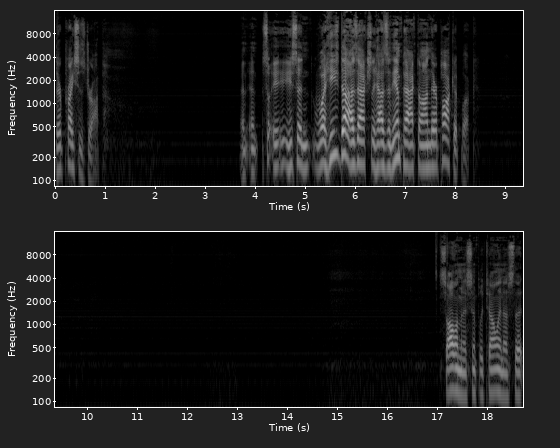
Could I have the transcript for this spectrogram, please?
their prices drop. And, and so he said what he does actually has an impact on their pocketbook. Solomon is simply telling us that,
